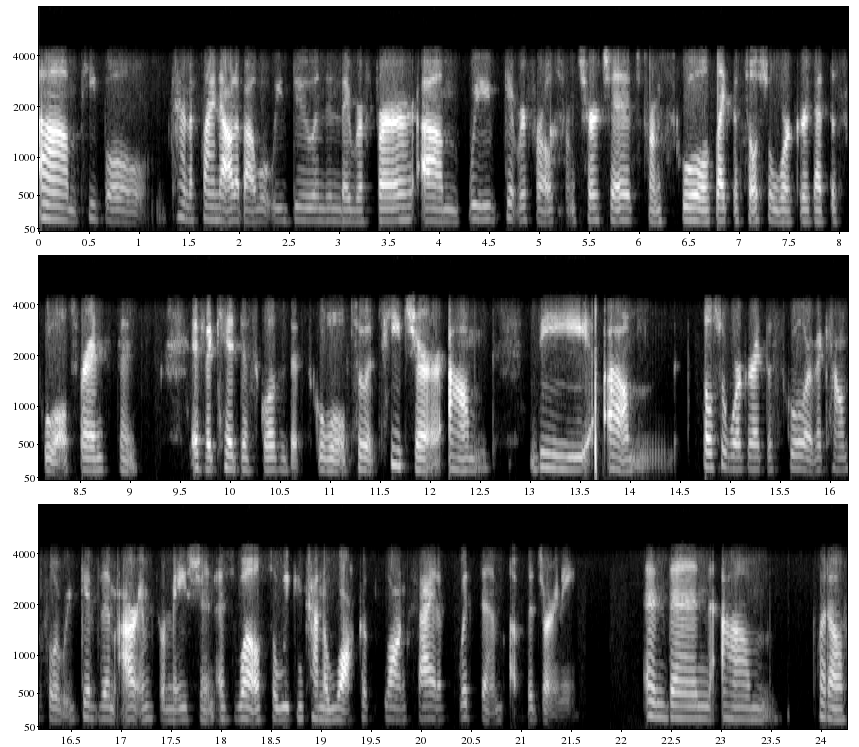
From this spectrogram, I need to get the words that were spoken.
Um, people kind of find out about what we do and then they refer. Um, we get referrals from churches, from schools, like the social workers at the schools, for instance if a kid discloses at school to a teacher, um, the um, social worker at the school or the counselor would give them our information as well, so we can kind of walk alongside of, with them of the journey. And then um, what else?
